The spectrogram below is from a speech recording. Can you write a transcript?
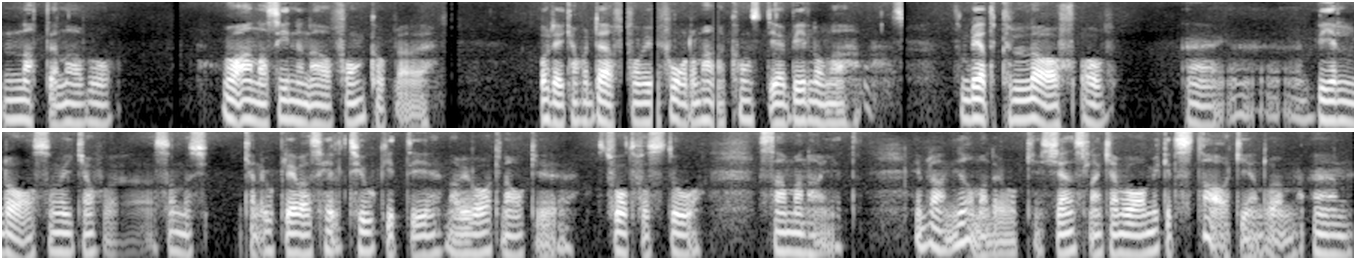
natten när vår, våra andra sinnen är frånkopplade. Och det är kanske därför vi får de här konstiga bilderna som blir ett collage av eh, bilder som vi kanske som kan upplevas helt tokigt i, när vi vaknar och eh, svårt att förstå sammanhanget. Ibland gör man det och känslan kan vara mycket stark i en dröm. Ehm,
